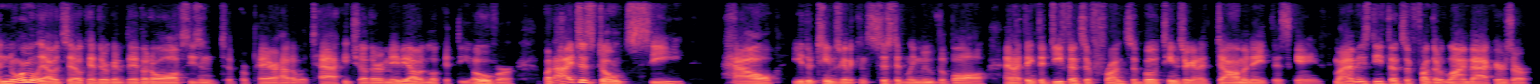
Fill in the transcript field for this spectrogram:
And normally I would say, okay, they're going to, they've had all offseason to prepare how to attack each other. And maybe I would look at the over, but I just don't see how either team's going to consistently move the ball. And I think the defensive fronts of both teams are going to dominate this game. Miami's defensive front, their linebackers are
